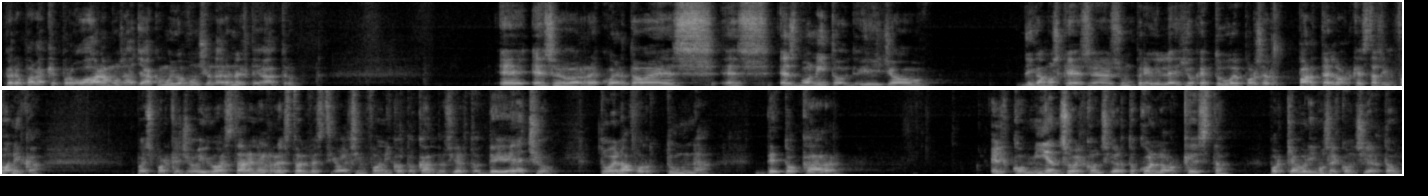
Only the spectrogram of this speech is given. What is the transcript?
pero para que probáramos allá cómo iba a funcionar en el teatro. Eh, ese recuerdo es, es, es bonito y yo, digamos que ese es un privilegio que tuve por ser parte de la orquesta sinfónica pues porque yo iba a estar en el resto del Festival Sinfónico tocando, ¿cierto? De hecho, tuve la fortuna de tocar el comienzo del concierto con la orquesta, porque abrimos el concierto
